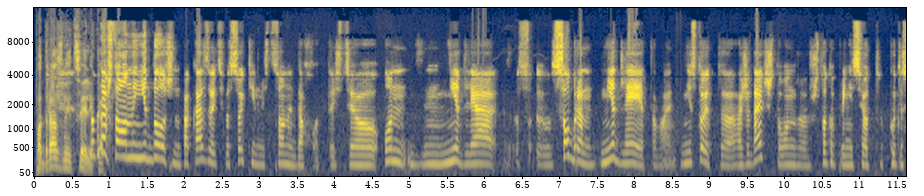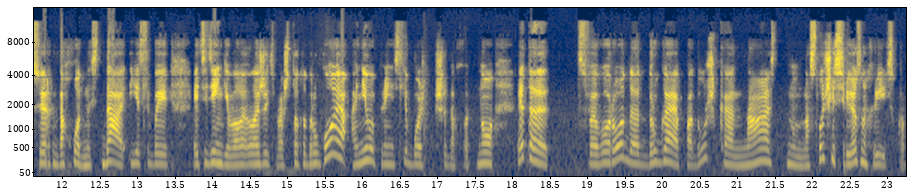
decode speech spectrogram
под разные цели. Ну, как... потому что он и не должен показывать высокий инвестиционный доход. То есть э, он не для собран не для этого. Не стоит ожидать, что он что-то принесет какую-то сверхдоходность. Да, если бы эти деньги вложить во что-то другое, они бы принесли больше доход. Но это своего рода другая подушка на, ну, на случай серьезных рисков.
